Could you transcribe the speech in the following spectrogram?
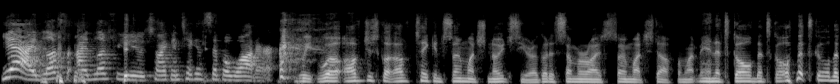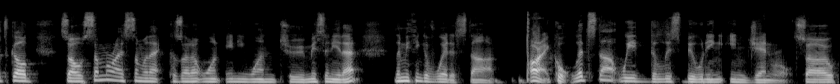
Yeah, I'd love for, I'd love for you so I can take a sip of water. Wait, well, I've just got I've taken so much notes here. I've got to summarize so much stuff. I'm like, man, that's gold, that's gold, that's gold, that's gold. So I'll summarize some of that because I don't want anyone to miss any of that. Let me think of where to start. All right, cool. Let's start with the list building in general. So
